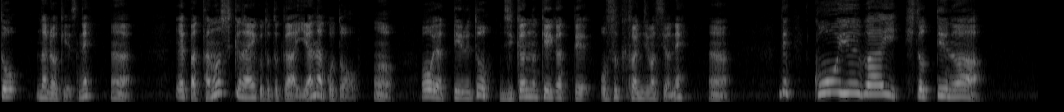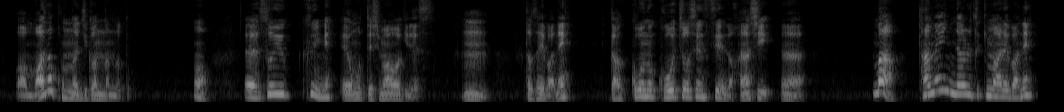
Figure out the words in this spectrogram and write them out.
となるわけですね。うん、やっぱ楽しくないこととか嫌なことを,、うん、をやっていると時間の経過って遅く感じますよね。うん、でこういう場合人っていうのはあまだこんな時間なんだと、うん。えーそういうふうにね、えー思ってしまうわけです。うん、例えばね学校の校長先生の話、うん、まあためになる時もあればね、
